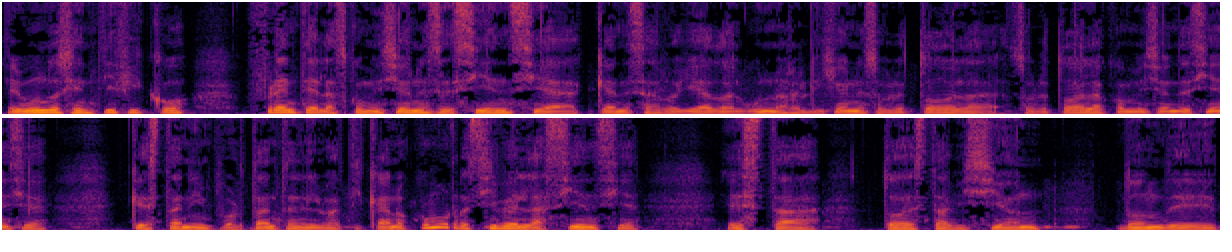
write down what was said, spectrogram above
el mundo científico frente a las comisiones de ciencia que han desarrollado algunas religiones, sobre todo la, sobre todo la comisión de ciencia que es tan importante en el Vaticano? ¿Cómo recibe la ciencia esta, toda esta visión donde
